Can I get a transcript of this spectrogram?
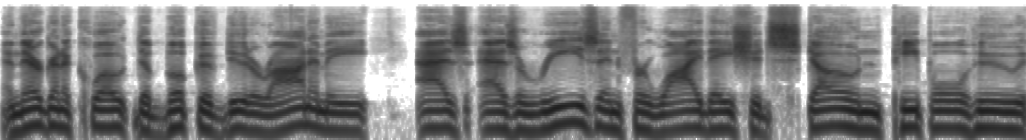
And they're going to quote the book of Deuteronomy as as a reason for why they should stone people who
